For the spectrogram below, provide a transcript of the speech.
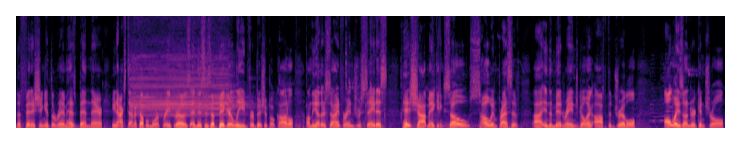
The finishing at the rim has been there. He knocks down a couple more free throws, and this is a bigger lead for Bishop O'Connell. On the other side for Indrusaitis, his shot making so, so impressive uh, in the mid range, going off the dribble, always under control,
